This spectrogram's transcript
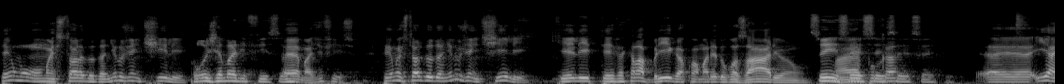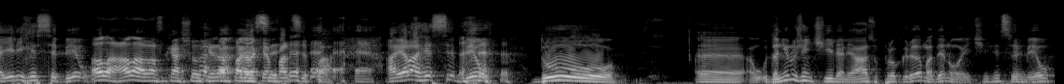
Tem uma, uma história do Danilo Gentili, Hoje é mais difícil. né? É, mais difícil. Tem uma história do Danilo Gentili, que ele teve aquela briga com a Maria do Rosário Sim, na sim, época. sim, sim, sim. É, e aí ele recebeu. Olha lá, olha lá, nosso cachorro querendo ela aparecer. quer participar. Aí ela recebeu do. É, o Danilo Gentili, aliás, o programa de noite, recebeu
